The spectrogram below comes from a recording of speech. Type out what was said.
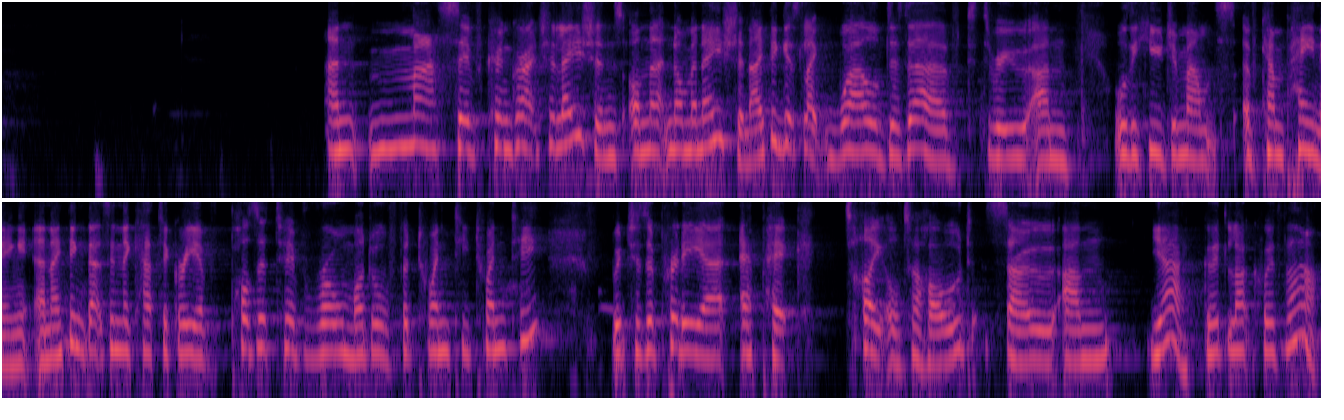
And massive congratulations on that nomination. I think it's like well deserved through um, all the huge amounts of campaigning. And I think that's in the category of positive role model for 2020, which is a pretty uh, epic title to hold. So, um, yeah, good luck with that.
